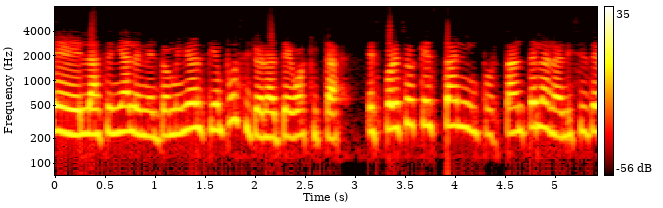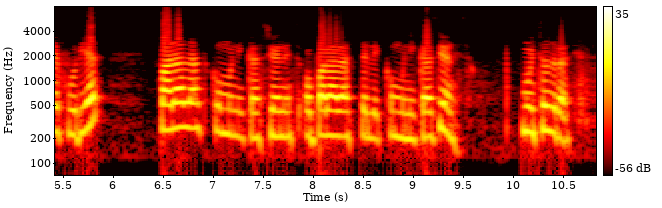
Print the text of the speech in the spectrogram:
eh, la señal en el dominio del tiempo si yo las llego a quitar. Es por eso que es tan importante el análisis de Fourier para las comunicaciones o para las telecomunicaciones. Muchas gracias.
